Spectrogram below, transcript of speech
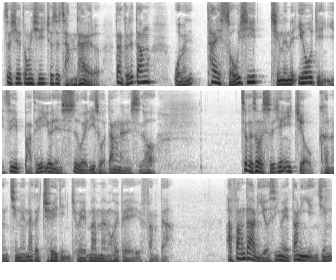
这些东西就是常态了。但可是当我们太熟悉情人的优点，以至于把这些优点视为理所当然的时候，这个时候时间一久，可能情人那个缺点就会慢慢会被放大。啊，放大理由是因为，当你眼睛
